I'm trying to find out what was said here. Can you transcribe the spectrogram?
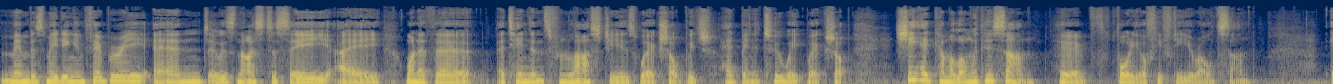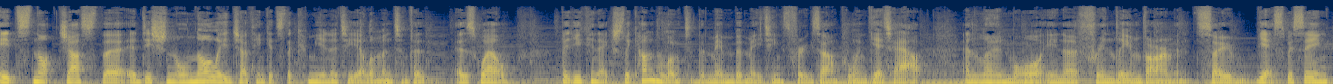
members meeting in February, and it was nice to see a one of the attendants from last year's workshop, which had been a two week workshop. She had come along with her son, her forty or fifty year old son, it's not just the additional knowledge, I think it's the community element of it as well. But you can actually come along to the member meetings, for example, and get out and learn more in a friendly environment. So, yes, we're seeing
